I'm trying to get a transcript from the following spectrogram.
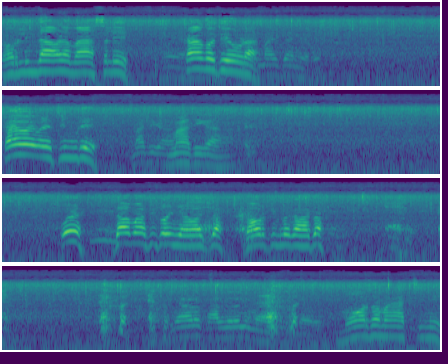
धर्लिन्दाबाट मासले कहाँ गयो त्यो एउटा? माथि कहाँ गयो भने माथि माथि गएको ओए जा माथि गयो यहाँ माथि जा। दाउरा टिप्न गएको छ? मर्छ माछी नि।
